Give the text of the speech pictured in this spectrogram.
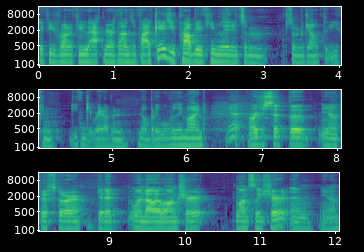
if you've run a few half marathons and five Ks, you've probably accumulated some some junk that you can you can get rid of, and nobody will really mind. yeah, or just hit the you know thrift store, get a one dollar long shirt, long sleeve shirt, and you know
